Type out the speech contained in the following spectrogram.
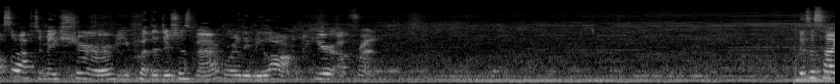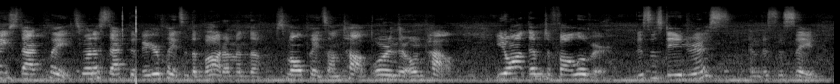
Also have to make sure you put the dishes back where they belong, here up front. This is how you stack plates. You want to stack the bigger plates at the bottom and the small plates on top or in their own pile. You don't want them to fall over. This is dangerous and this is safe.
